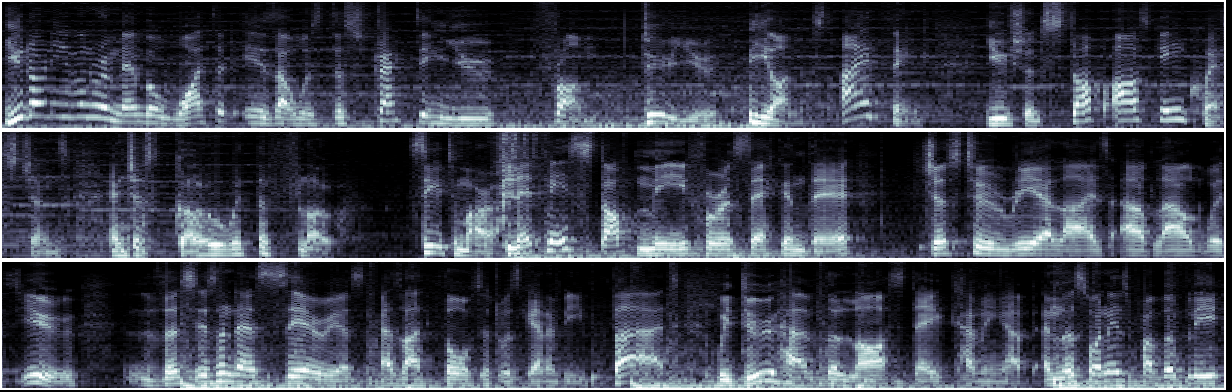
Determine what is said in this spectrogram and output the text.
You don't even remember what it is I was distracting you from, do you? Be honest. I think you should stop asking questions and just go with the flow. See you tomorrow. Let me stop me for a second there just to realize out loud with you, this isn't as serious as I thought it was going to be. But we do have the last day coming up, and this one is probably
